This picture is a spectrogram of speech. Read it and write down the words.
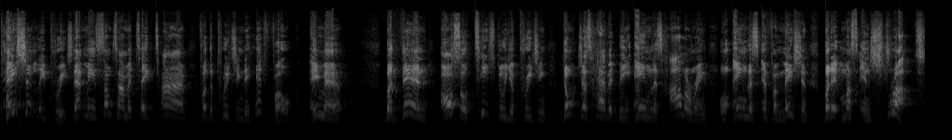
patiently preach. That means sometimes it takes time for the preaching to hit folk. Amen. But then also teach through your preaching. Don't just have it be aimless hollering or aimless information, but it must instruct.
